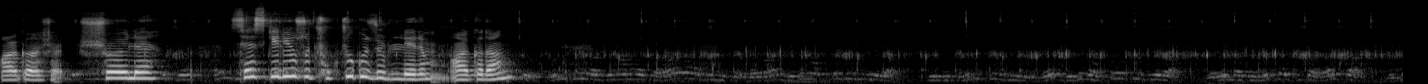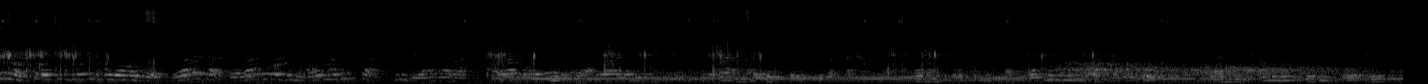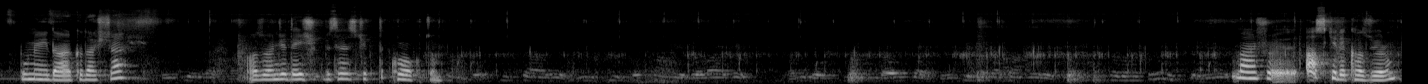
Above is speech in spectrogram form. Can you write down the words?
Arkadaşlar şöyle ses geliyorsa çok çok özür dilerim arkadan. Bu neydi arkadaşlar? Az önce değişik bir ses çıktı korktum. Ben şöyle rastgele kazıyorum.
